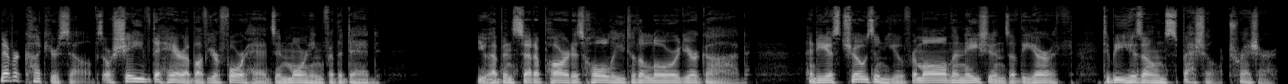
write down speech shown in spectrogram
never cut yourselves or shave the hair above your foreheads in mourning for the dead. You have been set apart as holy to the Lord your God and he has chosen you from all the nations of the earth to be his own special treasure.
